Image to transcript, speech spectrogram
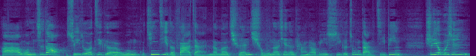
啊，我们知道，随着这个文经济的发展，那么全球呢，现在糖尿病是一个重大的疾病。世界卫生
